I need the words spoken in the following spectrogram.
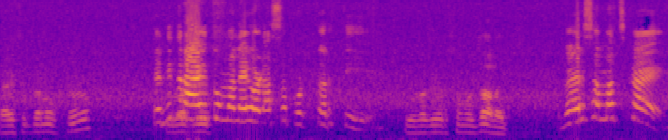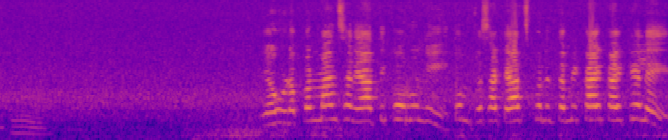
काय सुद्धा नव्हतं. त्यांनी तर आई तुम्हाला एवढा सपोर्ट करते. तुझा गैरसमज झालाय. गैरसमज काय? हम्म. एवढं पण माणसाने अति करू नये. तुमच्यासाठी आजपर्यंत मी काय काय केलंय?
